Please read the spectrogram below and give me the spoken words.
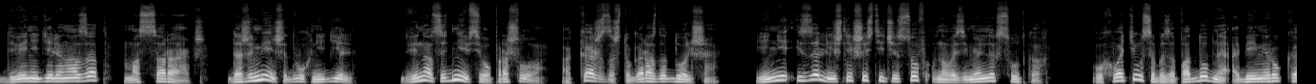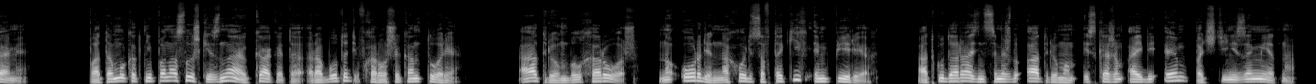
Две недели назад Массаракш. Даже меньше двух недель. 12 дней всего прошло, а кажется, что гораздо дольше. И не из-за лишних шести часов в новоземельных сутках. Ухватился бы за подобное обеими руками, потому как не понаслышке знаю, как это – работать в хорошей конторе. Атриум был хорош, но Орден находится в таких империях, откуда разница между Атриумом и, скажем, IBM почти незаметна.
